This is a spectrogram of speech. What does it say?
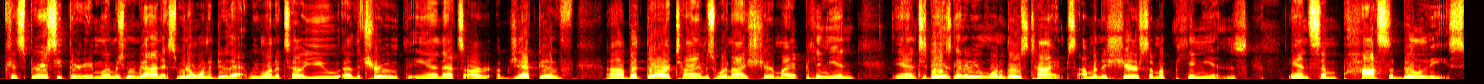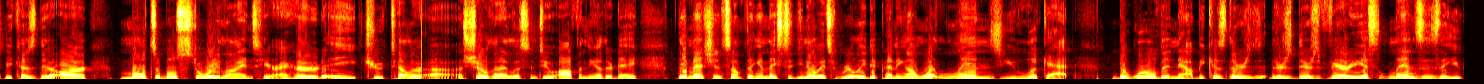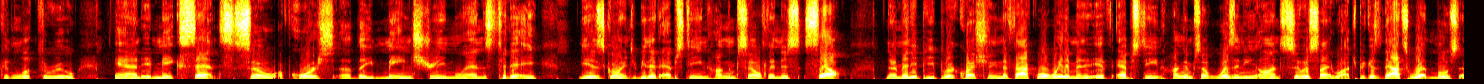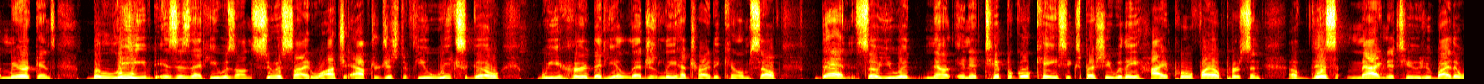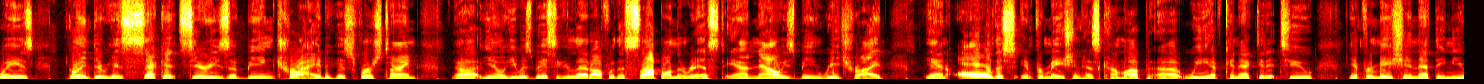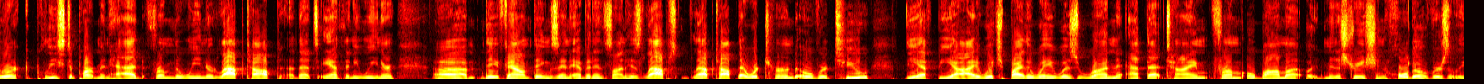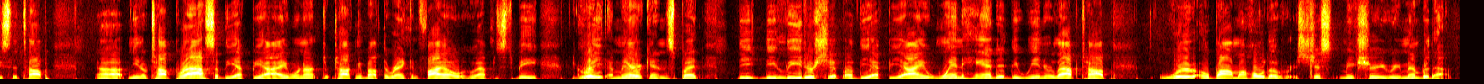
conspiracy theory. I mean, I'm just going to be honest. We don't want to do that. We want to tell you uh, the truth, and that's our objective. Uh, but there are times when I share my opinion, and today is going to be one of those times. I'm going to share some opinions and some possibilities because there are multiple storylines here. I heard a truth teller, uh, a show that I listened to often the other day, they mentioned something and they said, you know, it's really depending on what lens you look at the world in now because there's there's there's various lenses that you can look through and it makes sense. So, of course, uh, the mainstream lens today is going to be that Epstein hung himself in his cell. Now, many people are questioning the fact well, wait a minute, if Epstein hung himself, wasn't he on suicide watch? Because that's what most Americans believed is, is that he was on suicide watch after just a few weeks ago we heard that he allegedly had tried to kill himself then. So you would now, in a typical case, especially with a high profile person of this magnitude, who, by the way, is going through his second series of being tried. His first time, uh, you know, he was basically let off with a slap on the wrist, and now he's being retried and all this information has come up. Uh, we have connected it to information that the New York Police Department had from the Weiner laptop. Uh, that's Anthony Weiner. Um, they found things and evidence on his lap- laptop that were turned over to the FBI, which, by the way, was run at that time from Obama administration holdovers, at least the top. Uh, you know, top brass of the FBI. We're not talking about the rank and file, who happens to be great Americans, but the, the leadership of the FBI, when handed the Weiner laptop, were Obama holdovers. Just make sure you remember that.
